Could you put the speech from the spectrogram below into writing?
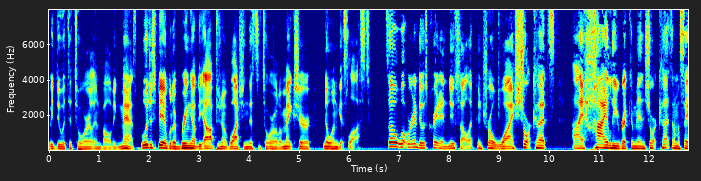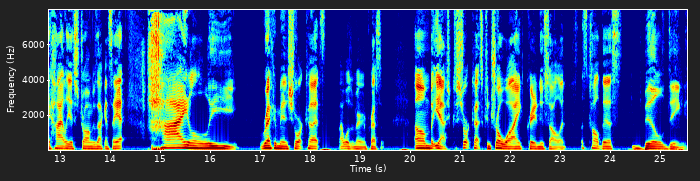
we do a tutorial involving maps. We'll just be able to bring up the option of watching this tutorial to make sure no one gets lost. So what we're going to do is create a new solid, control Y, shortcuts. I highly recommend shortcuts. I'm going to say highly as strong as I can say it. Highly recommend shortcuts. That wasn't very impressive. Um, but yeah, shortcuts, control Y, create a new solid. Let's call this building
